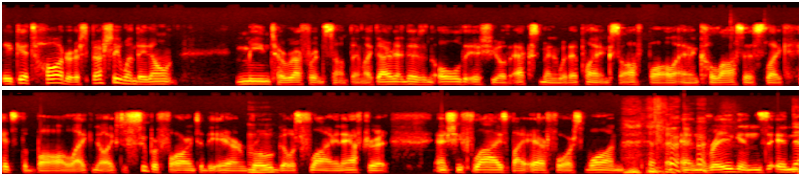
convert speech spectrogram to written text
it gets harder, especially when they don't mean to reference something. Like there- there's an old issue of X Men where they're playing softball and Colossus like hits the ball like you know like just super far into the air and Mhm. Rogue goes flying after it, and she flies by Air Force One, and Reagan's in you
